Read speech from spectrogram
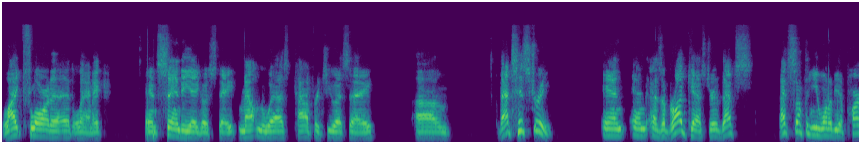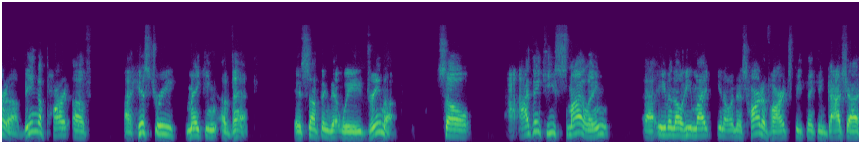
like Florida Atlantic and San Diego State, Mountain West, Conference USA, um, that's history. And and as a broadcaster, that's that's something you want to be a part of. Being a part of a history making event is something that we dream of. So I think he's smiling, uh, even though he might, you know, in his heart of hearts, be thinking, "Gosh, I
